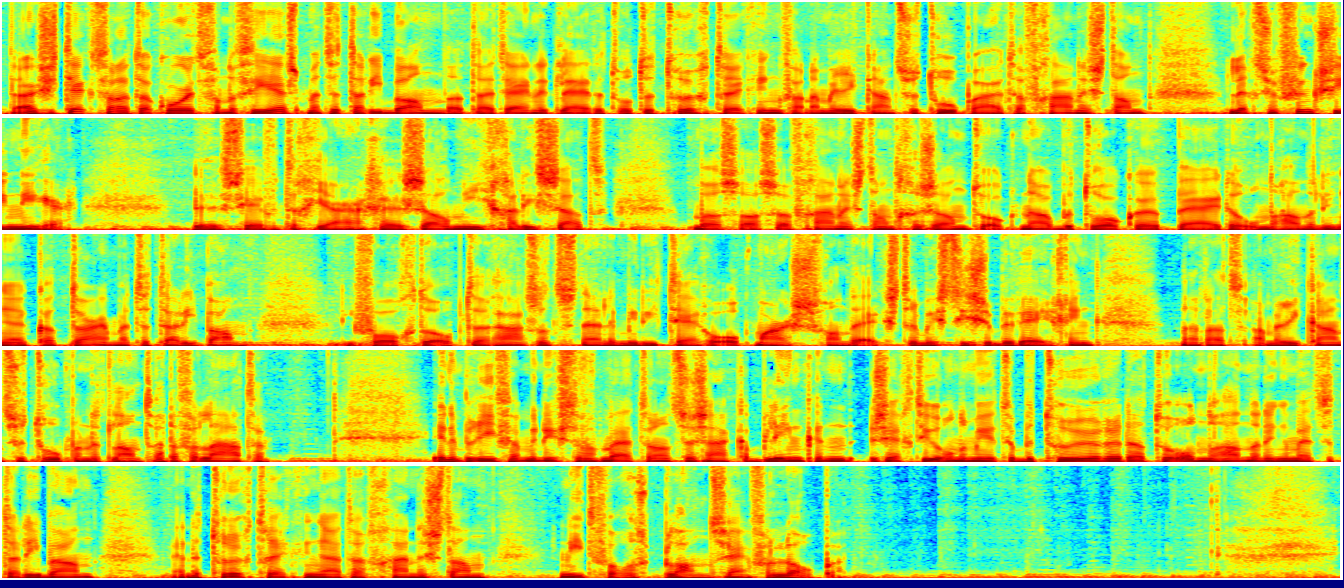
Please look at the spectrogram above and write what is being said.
De architect van het akkoord van de VS met de Taliban... dat uiteindelijk leidde tot de terugtrekking van Amerikaanse troepen uit Afghanistan... legt zijn functie neer. De 70-jarige Zalmi Khalisad was als Afghanistan-gezant ook nauw betrokken... bij de onderhandelingen in Qatar met de Taliban. Die volgden op de razendsnelle militaire opmars van de extremistische beweging... nadat Amerikaanse troepen het land hadden verlaten. In een brief aan minister van Buitenlandse Zaken Blinken zegt hij onder meer te betreuren... dat de onderhandelingen met de Taliban en de terugtrekking uit Afghanistan niet volgens plan zijn verlopen.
